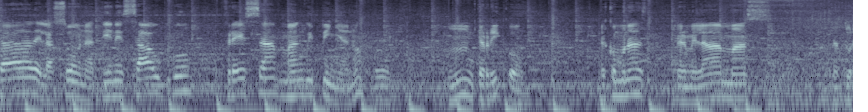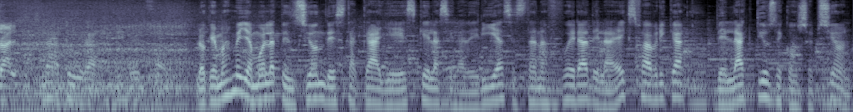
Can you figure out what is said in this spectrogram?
de la zona. Tiene sauco, fresa, mango y piña, ¿no? Mmm, qué rico. Es como una mermelada más natural. Lo que más me llamó la atención de esta calle es que las heladerías están afuera de la ex fábrica de lácteos de Concepción.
